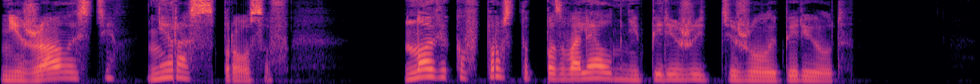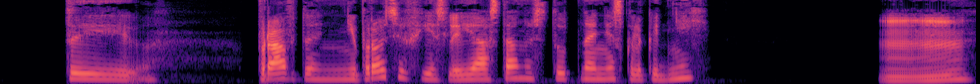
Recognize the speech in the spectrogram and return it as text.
Ни жалости, ни расспросов. Новиков просто позволял мне пережить тяжелый период. «Ты правда не против, если я останусь тут на несколько дней?» «М-м-м».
